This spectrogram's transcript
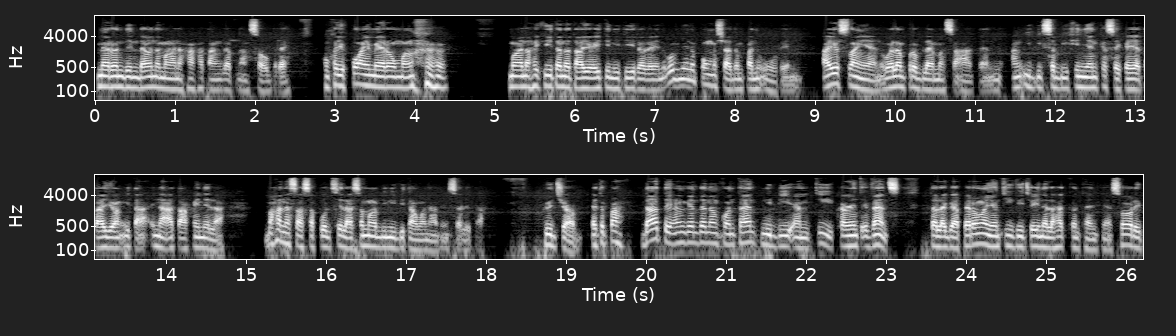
Meron din daw na mga nakakatanggap ng sobre. Kung kayo po ay merong mga, mga nakikita na tayo ay tinitira rin, huwag nyo na pong masyadong panuurin. Ayos lang yan, walang problema sa atin. Ang ibig sabihin yan kasi kaya tayo ang ita- inaatake nila, baka nasasapul sila sa mga binibitawan nating salita. Good job. Ito pa, dati ang ganda ng content ni BMT, current events talaga. Pero ngayon, TVJ na lahat content niya. Sorry,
